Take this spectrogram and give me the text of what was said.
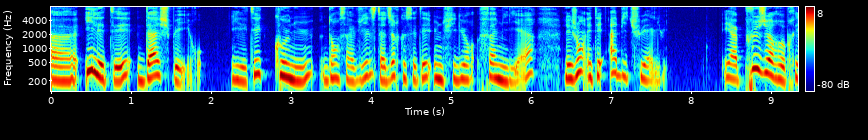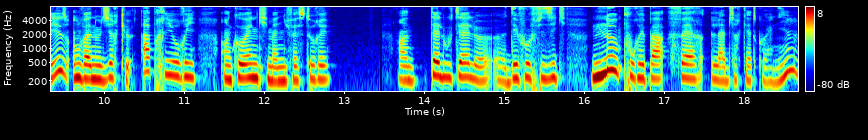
euh, il était Dash Beiro. Il était connu dans sa ville, c'est-à-dire que c'était une figure familière. Les gens étaient habitués à lui. Et à plusieurs reprises, on va nous dire que, a priori, un Cohen qui manifesterait un tel ou tel euh, défaut physique ne pourrait pas faire la Birkat Kohanim,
